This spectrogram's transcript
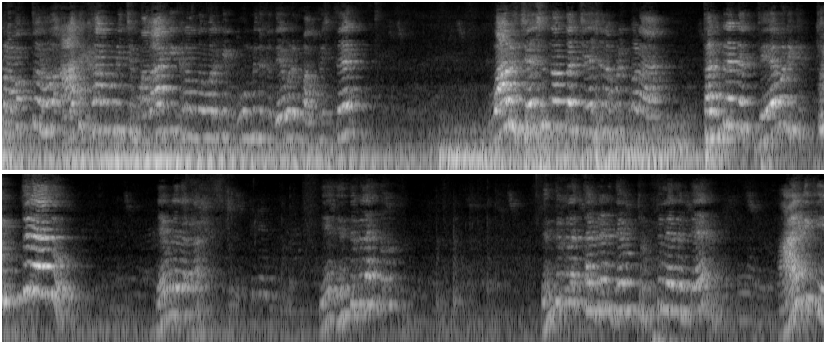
ప్రవక్తలు ఆది కాలం నుంచి మలాఖీ గ్రంథం వరకు భూమి మీదకి దేవుడు పంపిస్తే వారు చేసినంత చేసినప్పుడు కూడా తండ్రి అనే దేవునికి తృప్తి లేదు. ఏం లేదట? ఎందుకు లేదు? ఎందుకు లేదు తండ్రి అనే దేవుడు తృప్తి లేదంటే? ఆయనకి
